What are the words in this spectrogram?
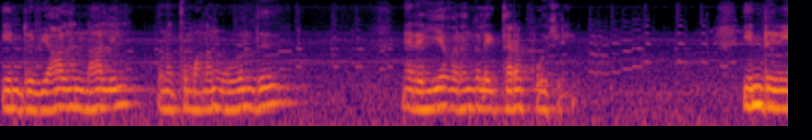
இன்று வியாழன் நாளில் உனக்கு மனம் உவந்து நிறைய வரங்களை தரப்போகிறேன். இன்று நீ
